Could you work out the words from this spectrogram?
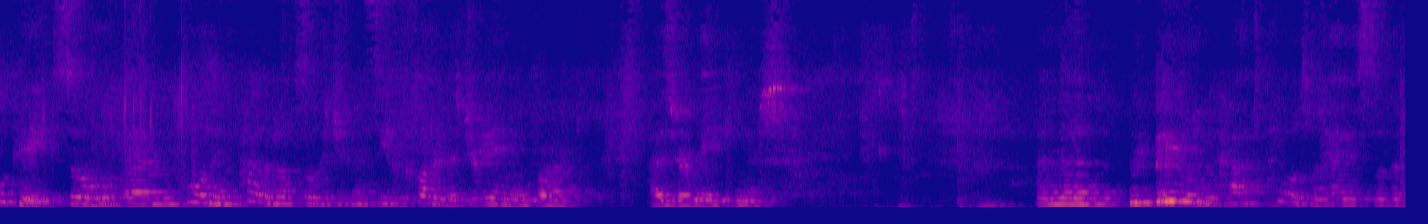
Okay, so um, holding the palette up so that you can see the colour that you're aiming for as you're making it. And then I would half close my eyes so that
